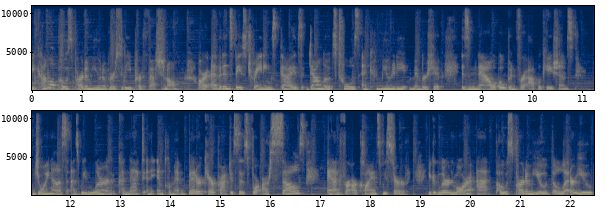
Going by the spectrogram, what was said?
Become a postpartum university professional. Our evidence based trainings, guides, downloads, tools, and community membership is now open for applications. Join us as we learn, connect, and implement better care practices for ourselves and for our clients we serve. You can learn more at postpartumu, the letter U,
